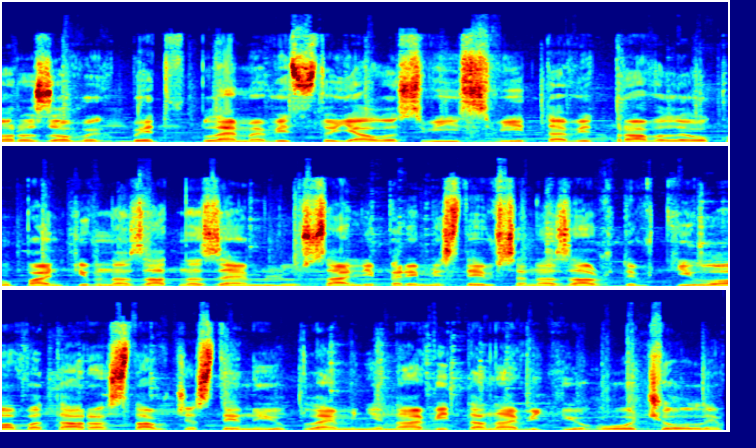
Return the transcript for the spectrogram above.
неодноразових битв плем'я відстояло свій світ та відправили окупантів назад на землю. Салі перемістився назавжди в тіло аватара, став частиною племені Наві та навіть його очолив.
